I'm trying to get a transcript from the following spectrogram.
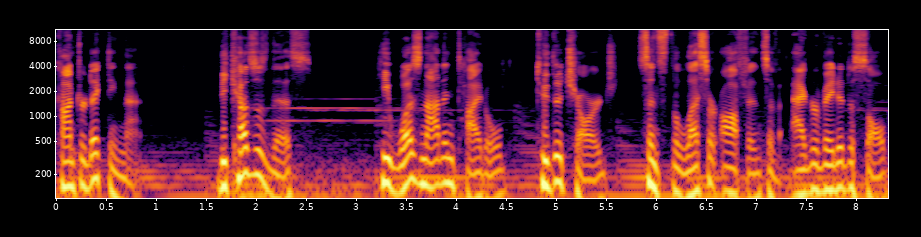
contradicting that. Because of this, he was not entitled to the charge since the lesser offense of aggravated assault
